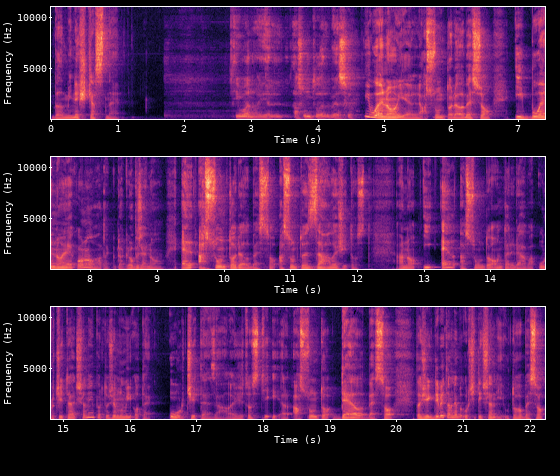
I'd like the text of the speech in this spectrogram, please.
velmi nešťastné. Y bueno, y el asunto del beso. Y bueno, y el asunto del beso. Y bueno je jako, no, tak, tak dobře, no. El asunto del beso. Asunto je záležitost. Ano, i el asunto on tady dává určité členy, protože mluví o té určité záležitosti, i el asunto del beso, takže kdyby tam nebyl určitý člen i u toho beso,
